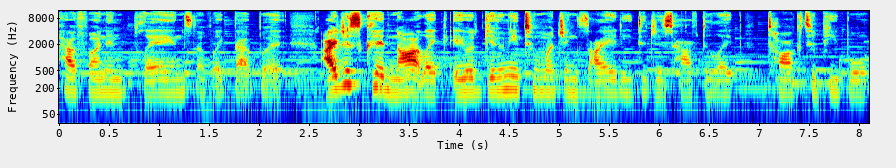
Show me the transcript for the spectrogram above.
have fun and play and stuff like that. But I just could not, like, it would give me too much anxiety to just have to like talk to people.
